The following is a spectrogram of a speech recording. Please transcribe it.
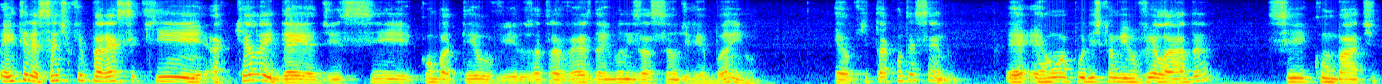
É interessante porque parece que aquela ideia de se combater o vírus através da imunização de rebanho é o que está acontecendo. É, é, uma política meio velada, se combate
